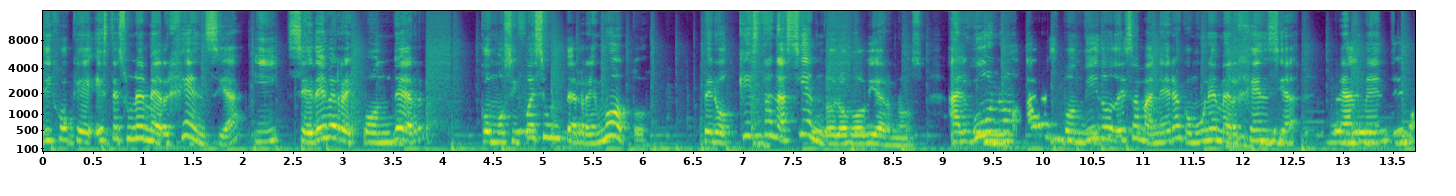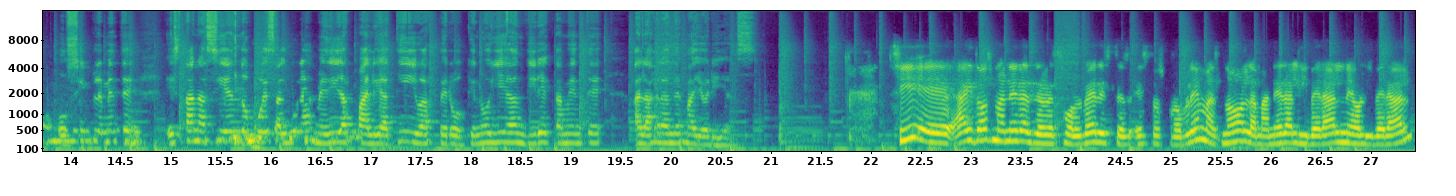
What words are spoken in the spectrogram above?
dijo que esta es una emergencia y se debe responder como si fuese un terremoto. Pero, ¿qué están haciendo los gobiernos? ¿Alguno ha respondido de esa manera como una emergencia realmente? ¿O simplemente están haciendo pues algunas medidas paliativas, pero que no llegan directamente a las grandes mayorías? Sí, eh, hay dos maneras de resolver estos problemas, ¿no? La manera liberal, neoliberal,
